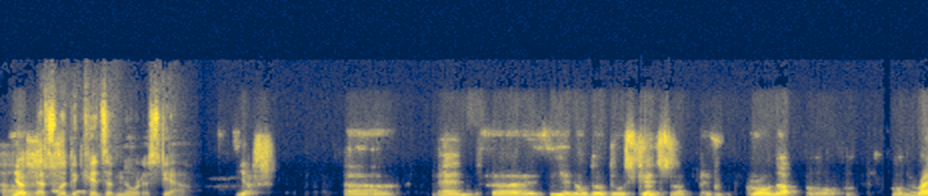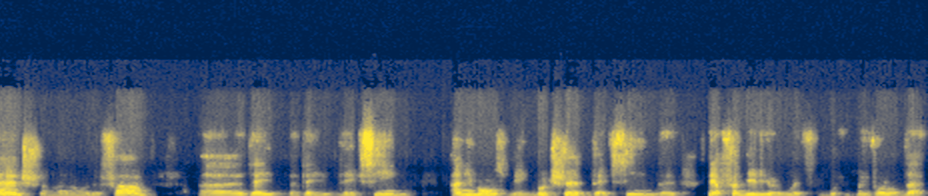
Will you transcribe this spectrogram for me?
Um, yes. That's what the kids have noticed. Yeah. Yes. Uh, and, uh, you know, th- those kids have grown up on, on the ranch, on the farm. Uh, they, they, they've seen animals being butchered. They've seen, the, they're familiar with, with all of that.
